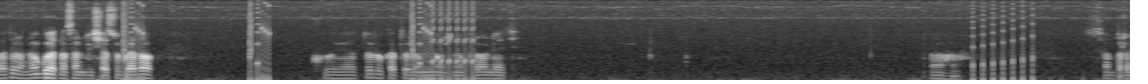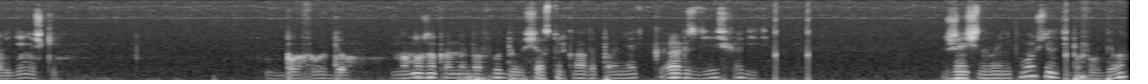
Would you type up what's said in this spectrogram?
Клавиатура. Ну, угад, на самом деле, сейчас угадал клавиатуру, которую можно управлять. Ага. Собрали денежки. Баф выбил. Нам нужно поймать баф выбил. Сейчас только надо понять, как здесь ходить. Женщина, вы не поможете найти баф выбила?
